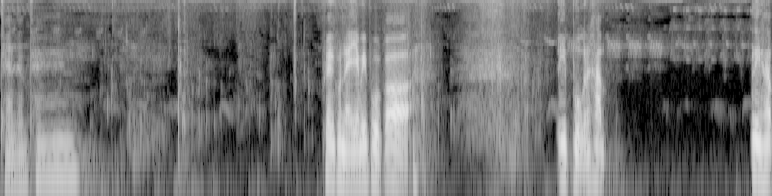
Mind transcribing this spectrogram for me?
แทนแทนแทนเพื่อนคนไหนยังไม่ปลูกก็ รีบปลูกนะครับ นี่ครับ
